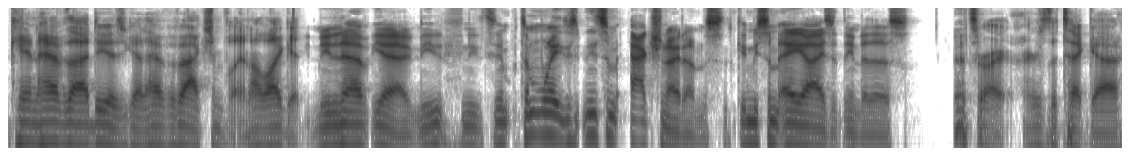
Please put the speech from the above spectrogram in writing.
can't have the ideas. You got to have an action plan. I like it. You need to have yeah, need need some, some ways, need some action items. Give me some AIs at the end of this. That's right. There's the tech guy.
